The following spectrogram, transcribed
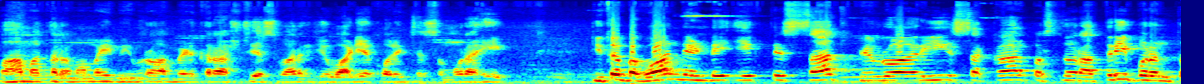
महामाता रमामाई भीमराव आंबेडकर राष्ट्रीय स्मारक जे वाडिया कॉलेजच्या समोर आहे तिथं भगवान देंडे एक ते सात फेब्रुवारी सकाळपासून रात्रीपर्यंत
